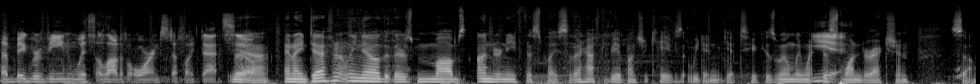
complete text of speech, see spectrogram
a big ravine with a lot of ore and stuff like that. So yeah, and I definitely know that there's mobs underneath this place, so there have to be a bunch of caves that we didn't get to because we only went this one direction. So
